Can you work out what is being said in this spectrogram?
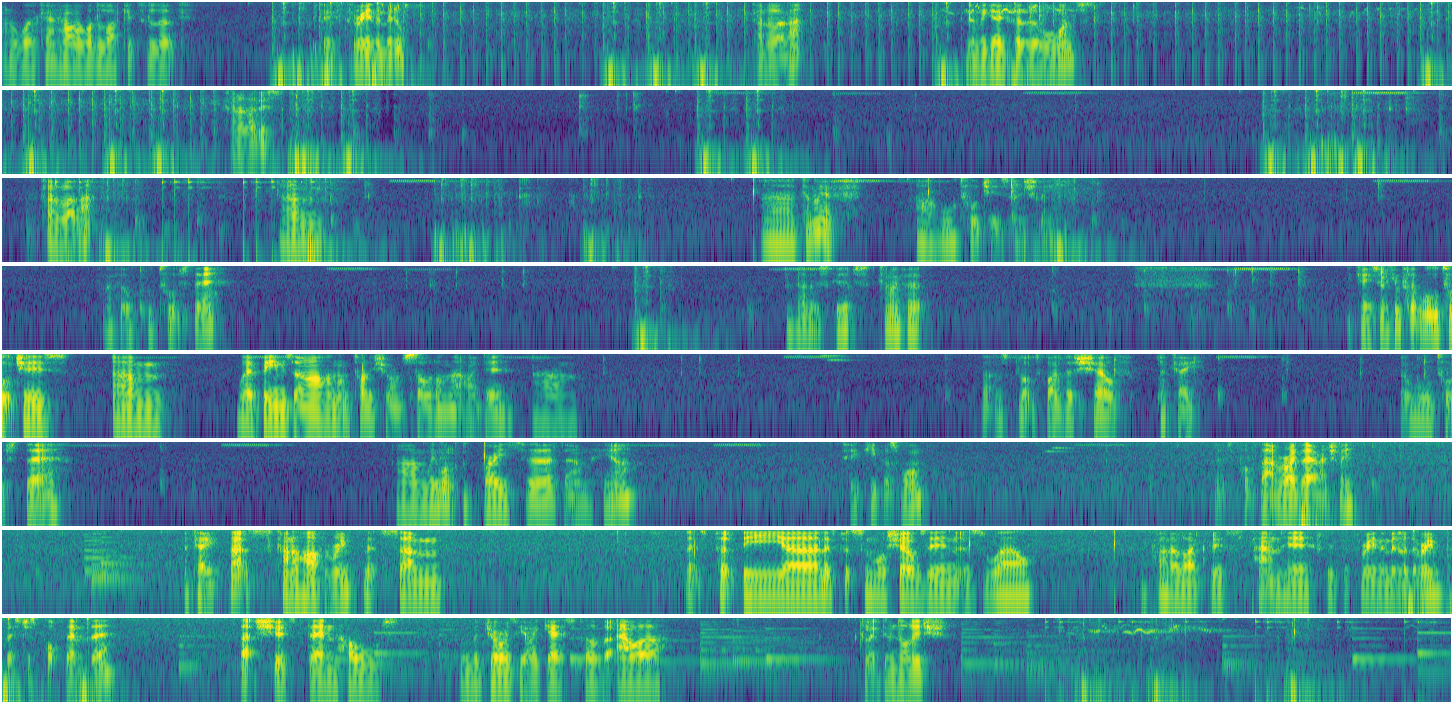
trying to work out how I would like it to look. We do three in the middle. Kind of like that. And then we go for the wall ones. Kind of like this. Kind of like that. Um, uh, can I have... Oh, wall torches, actually. Can I put a wall torch there? That looks good. Can I put... Okay, so we can put wall torches um, where beams are. I'm not entirely sure I'm sold on that idea. Um, that was blocked by the shelf. Okay. A wall torch there. Um, we want a brazier down here to keep us warm. Let's pop that right there actually. Okay, that's kind of half a room. Let's um, let's put the uh, let's put some more shelves in as well. I kind of like this pattern here with the three in the middle of the room. Let's just pop them there. That should then hold the majority, I guess, of our collective knowledge.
